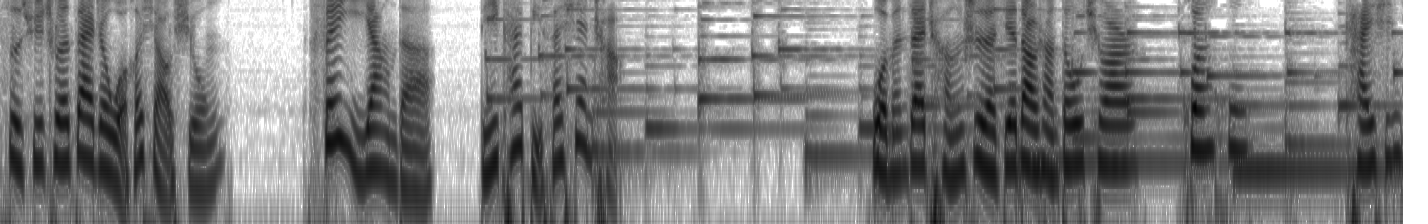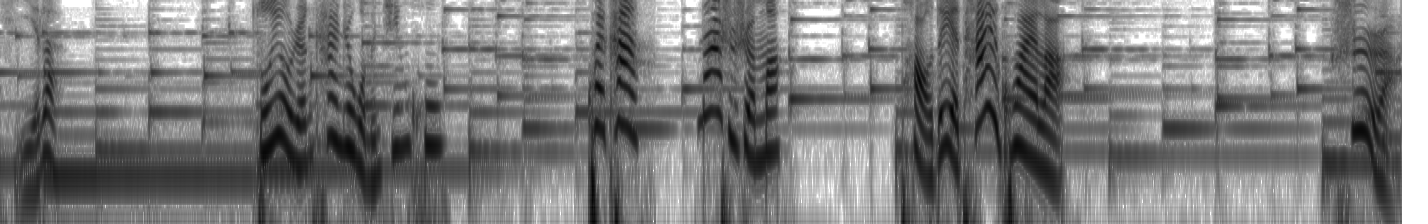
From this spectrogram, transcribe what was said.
四驱车载着我和小熊，飞一样的离开比赛现场。我们在城市的街道上兜圈，欢呼，开心极了。总有人看着我们惊呼：“快看，那是什么？跑得也太快了！”是啊，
